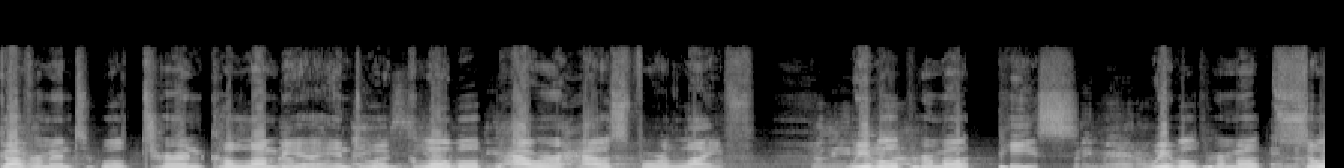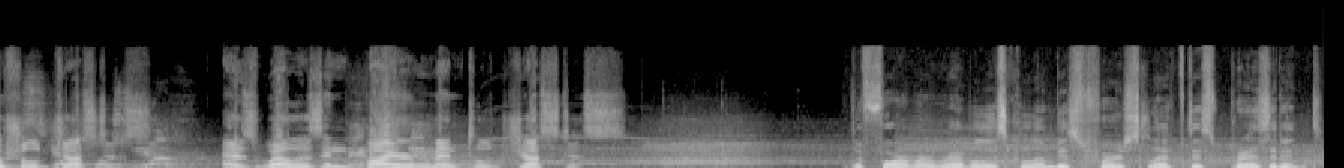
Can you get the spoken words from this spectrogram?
government will turn Colombia into a global powerhouse for life. We will promote peace. We will promote social justice, as well as environmental justice. The former rebel is Colombia's first leftist president,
